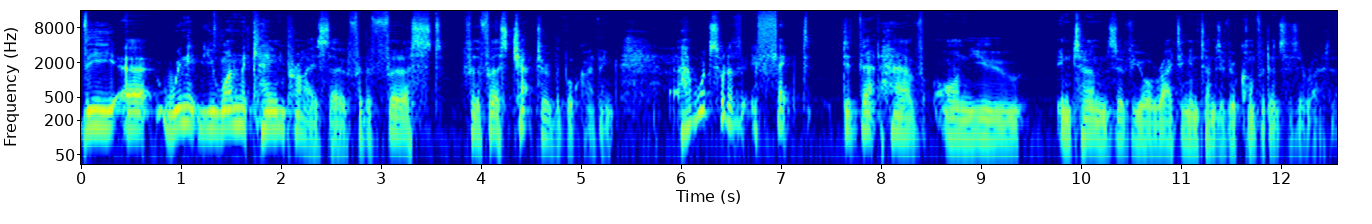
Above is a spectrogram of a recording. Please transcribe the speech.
The uh, you won the Caine Prize though for the first for the first chapter of the book, I think. Uh, what sort of effect did that have on you in terms of your writing, in terms of your confidence as a writer?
